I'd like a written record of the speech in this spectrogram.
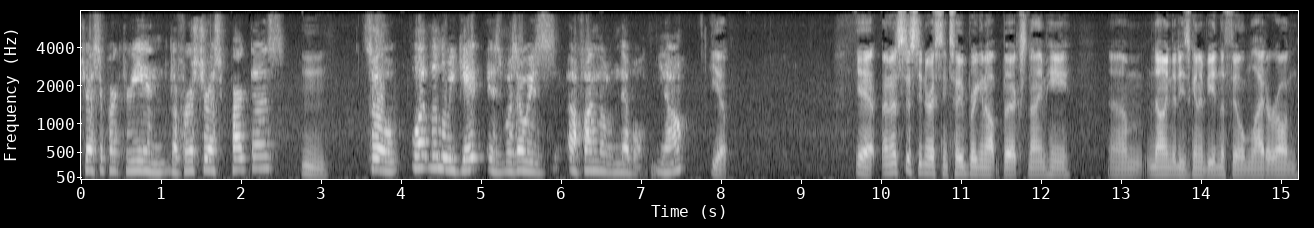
Jurassic Park three and the first Jurassic Park does. Hmm. So what little we get is was always a fun little nibble, you know. Yep. Yeah, and it's just interesting too, bringing up Burke's name here, um, knowing that he's going to be in the film later on.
